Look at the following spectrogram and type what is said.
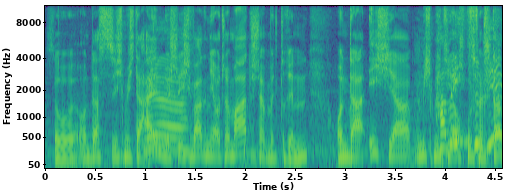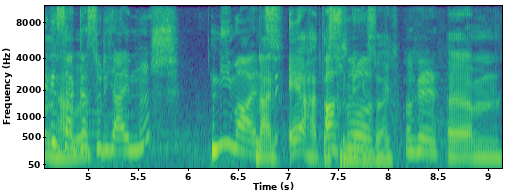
So, und dass ich mich da Ja. einmische, ich war dann ja automatisch damit drin. Und da ich ja mich mit Habe dir auch ich gut zu dir verstanden gesagt, habe. dass du dich einmischst? Niemals. Nein, er hat das Ach zu so. mir gesagt. Okay. Ähm,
